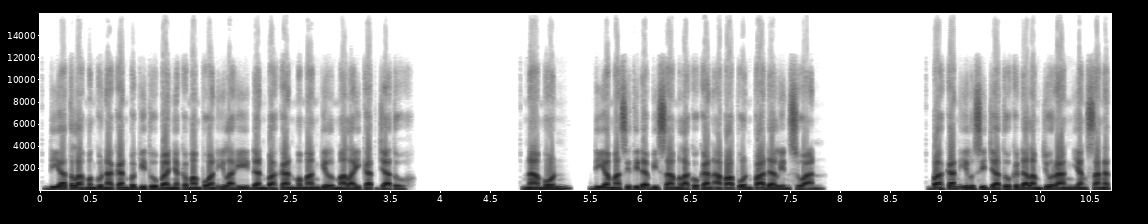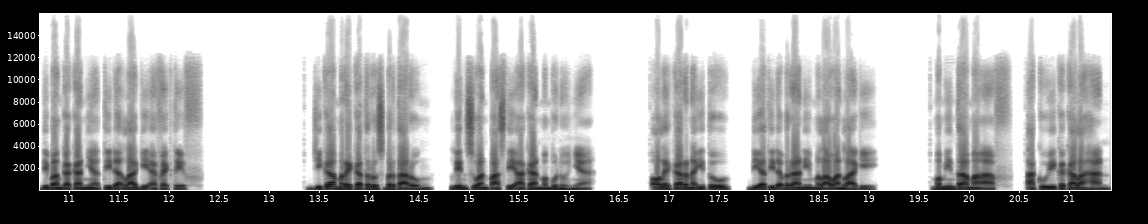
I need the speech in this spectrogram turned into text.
Dia telah menggunakan begitu banyak kemampuan ilahi dan bahkan memanggil malaikat jatuh. Namun, dia masih tidak bisa melakukan apa pun pada Lin Xuan. Bahkan ilusi jatuh ke dalam jurang yang sangat dibanggakannya tidak lagi efektif. Jika mereka terus bertarung, Lin Xuan pasti akan membunuhnya. Oleh karena itu, dia tidak berani melawan lagi. Meminta maaf. Akui kekalahan.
